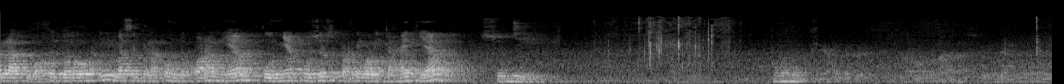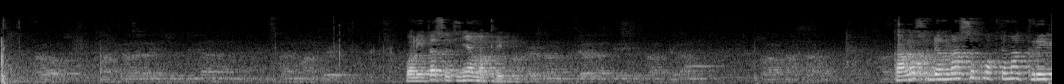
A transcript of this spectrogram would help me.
berlaku. Waktu dororah ini masih berlaku untuk orang yang punya uzur seperti wanita haid yang suci. Wanita sucinya maghrib. Kalau sudah masuk waktu maghrib,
